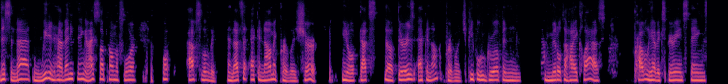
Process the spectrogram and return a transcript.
this and that, and we didn't have anything, and I slept on the floor. Well, absolutely. And that's an economic privilege, sure. You know, that's the there is economic privilege. People who grew up in middle to high class probably have experienced things,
